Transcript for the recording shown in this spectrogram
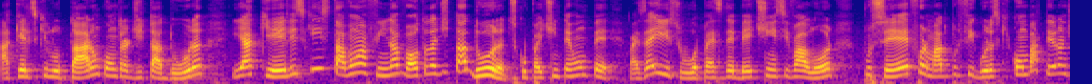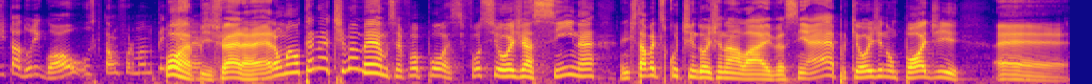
aqueles que lutaram contra a ditadura e aqueles que estavam afim da volta da ditadura. Desculpa aí te interromper. Mas é isso, o PSDB tinha esse valor por ser formado por figuras que combateram a ditadura igual os que estavam formando o PT, Porra, né? bicho, era, era uma alternativa mesmo. Se for, pô, se fosse hoje assim, né? A gente tava discutindo hoje na live, assim, é, porque hoje não pode. é,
